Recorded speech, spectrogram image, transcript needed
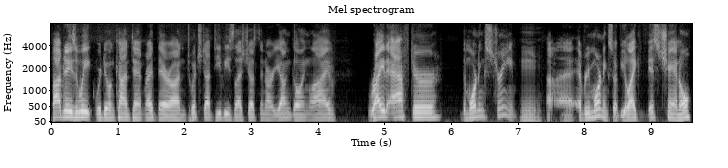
five days a week, we're doing content right there on twitch.tv slash Justin R. Young, going live right after the morning stream. Mm. uh, every morning. So if you like this channel,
